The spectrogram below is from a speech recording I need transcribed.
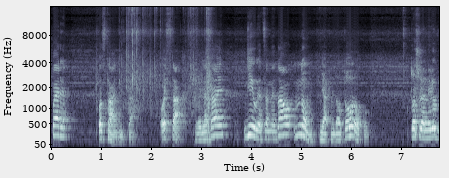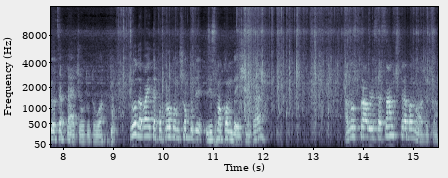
перед останнім. Ось так виглядає. Їв я це не дав. Ну, як не дав того року. То, що я не люблю, це печиво тут. О. Ну, давайте попробуємо, що буде зі смаком вишні, так? А ну справлюся сам, чи треба ножика.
